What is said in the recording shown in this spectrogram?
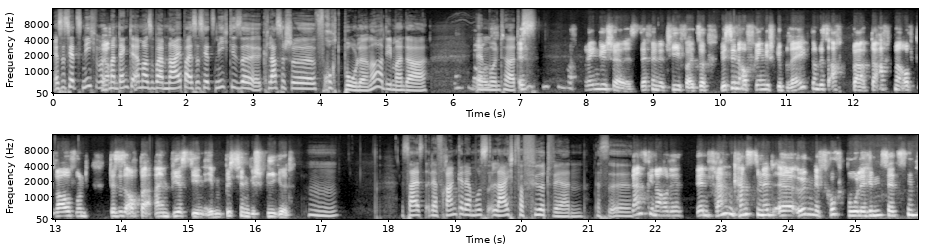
Es ist jetzt nicht, Ja. man denkt ja immer so beim Niper, es ist jetzt nicht diese klassische Fruchtbowle, ne, die man da im Mund hat. Es ist was Fränkisches, definitiv. Also wir sind auch fränkisch geprägt und das acht, da achten wir auch drauf und das ist auch bei einem Bierstil eben ein bisschen gespiegelt. Das heißt, der Franke, der muss leicht verführt werden. Das, äh, Ganz genau, den Franken kannst du nicht äh, irgendeine Fruchtbohle hinsetzen,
